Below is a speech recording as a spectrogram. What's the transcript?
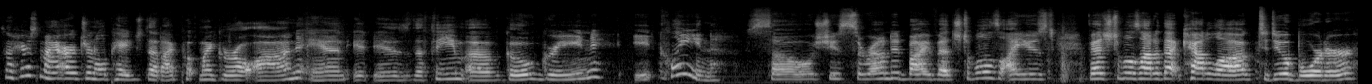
So here's my art journal page that I put my girl on and it is the theme of Go Green, Eat Clean. So she's surrounded by vegetables. I used vegetables out of that catalog to do a border.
